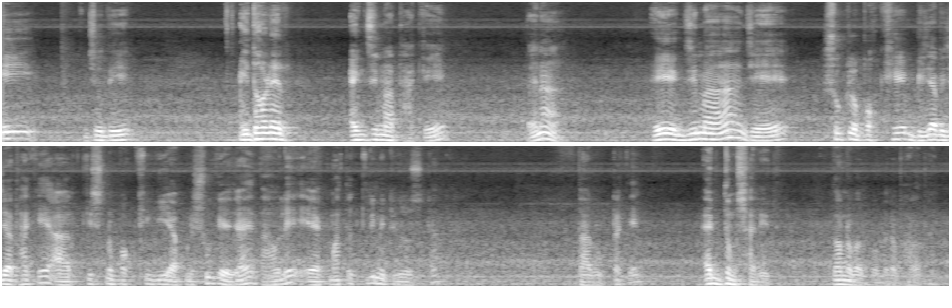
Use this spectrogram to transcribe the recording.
এই যদি এই ধরনের একজিমা থাকে, তাই না? এই একজিমা যে শুক্লপক্ষে ভিজা ভিজা থাকে আর কৃষ্ণপক্ষে গিয়ে আপনি শুকিয়ে যায়, তাহলে একমাত্র ক্রিমিটিলোসটা তার রোগটাকে একদম সারিয়ে দেবে। ধন্যবাদ বন্ধুরা, ভালো থাকবে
